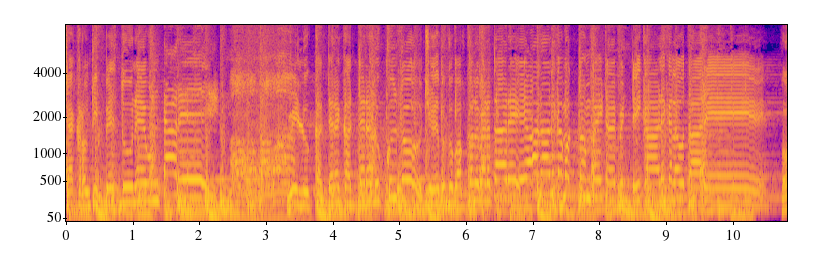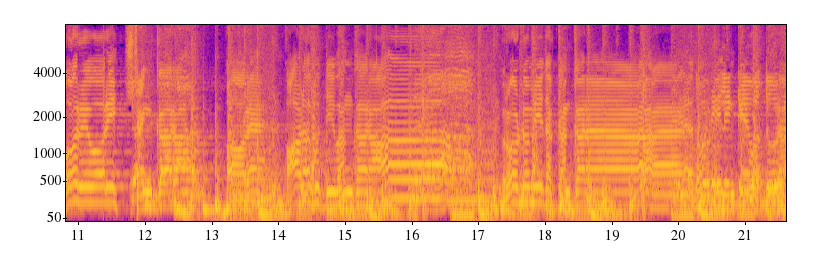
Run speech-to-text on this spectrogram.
చక్రం తిప్పేస్తూనే ఉంటారే. వీళ్ళు కత్తెర కత్తెర లుక్కులతో జేబుకు బొక్కలు పెడతారే. ఆ నాలిక మొత్తం బయట పెట్టి కాళికలవుతారే. ఓరి ఓరి శంకరా ఓరే ఆడబుద్ధి వంకరా. రోడ్డు మీద కంకర. తోటి లింకే వద్దురా.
